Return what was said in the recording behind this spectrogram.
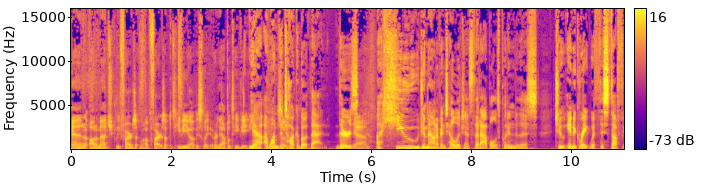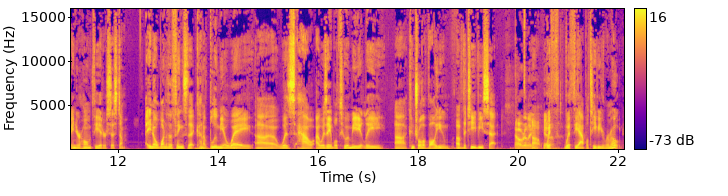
and automatically fires up. Well, fires up the TV, obviously, or the Apple TV. Yeah, I wanted so, to talk about that. There's yeah. a huge amount of intelligence that Apple has put into this to integrate with this stuff in your home theater system. You know, one of the things that kind of blew me away uh, was how I was able to immediately uh, control the volume of the TV set. Oh, really? Uh, yeah. With with the Apple TV remote,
